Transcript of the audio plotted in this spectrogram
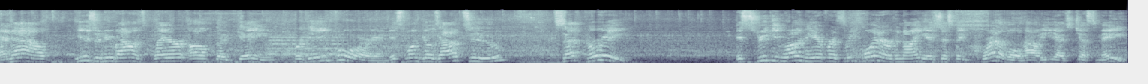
And now, here's a New Balance player of the game for game four. And this one goes out to Seth Curry. His streaking run here for a three-pointer tonight is just incredible how he has just made.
